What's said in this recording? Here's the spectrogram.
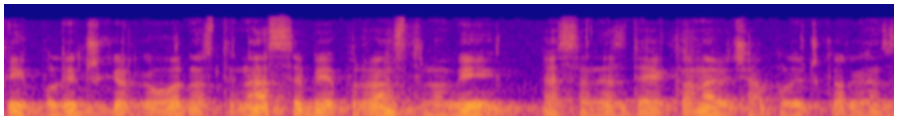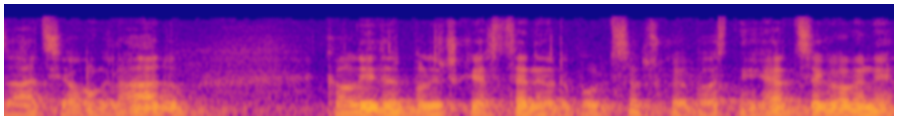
tih političke odgovornosti na sebe, prvenstveno mi, SNSD, kao najveća politička organizacija u ovom gradu, kao lider političke scene u Republike Srpskoj i Bosni i Hercegovini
